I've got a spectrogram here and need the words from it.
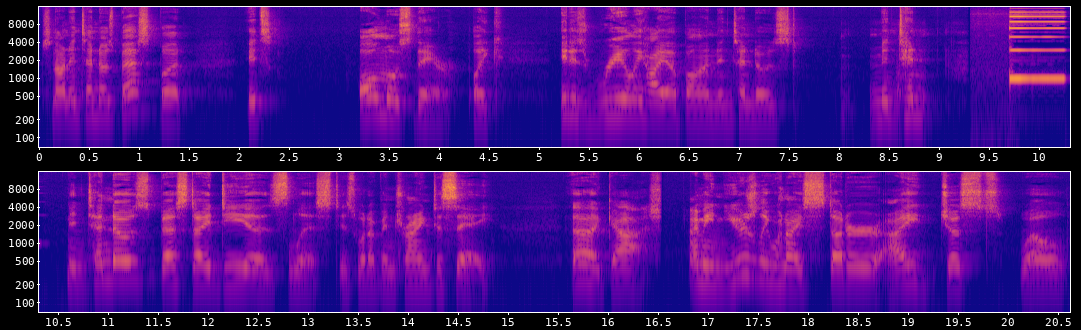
It's not Nintendo's best, but it's almost there. Like, it is really high up on Nintendo's Ninten Nintendo's best ideas list is what I've been trying to say. Oh gosh. I mean, usually when I stutter, I just, well,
